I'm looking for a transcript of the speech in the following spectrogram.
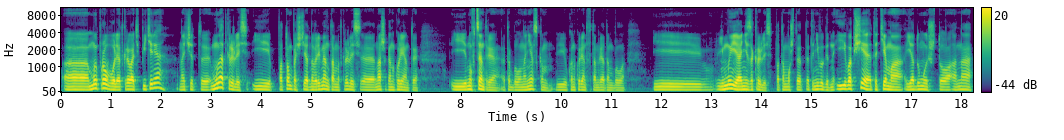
А, Мы пробовали открывать в Питере. Значит, э, мы открылись, и потом почти одновременно там открылись э, наши конкуренты. И, ну, в центре это было на Невском, и у конкурентов там рядом было. И, и мы, и они закрылись, потому что это, это невыгодно. И вообще эта тема, я думаю, что она...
